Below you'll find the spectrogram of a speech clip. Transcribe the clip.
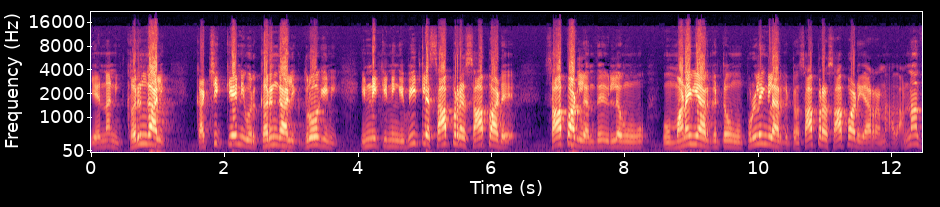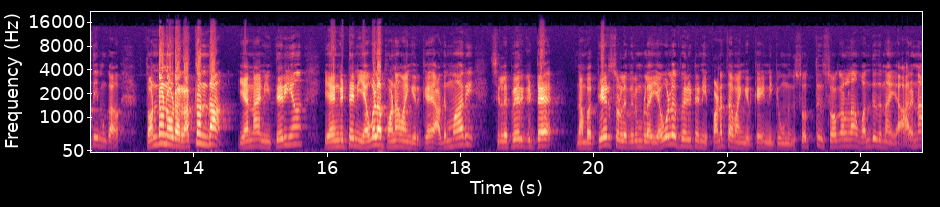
ஏன்னா நீ கருங்காலி. கட்சிக்கே நீ ஒரு கருங்காலி துரோகினி. இன்றைக்கி நீங்கள் வீட்டில் சாப்பிட்ற சாப்பாடு சாப்பாடுலேருந்து இல்லை உன் உன் மனைவியாக இருக்கட்டும் உன் பிள்ளைங்களா இருக்கட்டும் சாப்பிட்ற சாப்பாடு யாருன்னா அது அண்ணா திமுக. தொண்டனோட ரத்தம் தான் ஏன்னா நீ தெரியும் என்கிட்ட நீ எவ்வளோ பணம் வாங்கியிருக்க? அது மாதிரி சில பேர்கிட்ட நம்ம பேர் சொல்ல விரும்பல எவ்வளோ பேர்கிட்ட நீ பணத்தை வாங்கியிருக்க? இன்னைக்கு உனக்கு சொத்து சுகம்லாம் வந்ததுன்னா யாருன்னா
